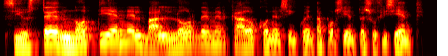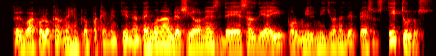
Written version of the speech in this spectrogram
Si usted no tiene el valor de mercado con el 50% es suficiente. Entonces voy a colocar un ejemplo para que me entiendan. Tengo unas inversiones de esas de ahí por mil millones de pesos, títulos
